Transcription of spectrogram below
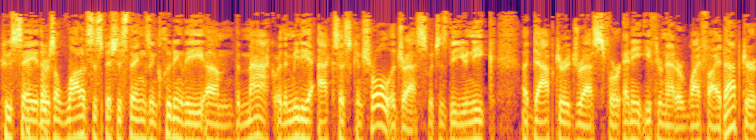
who say there's a lot of suspicious things, including the um, the MAC or the Media Access Control address, which is the unique adapter address for any Ethernet or Wi-Fi adapter.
